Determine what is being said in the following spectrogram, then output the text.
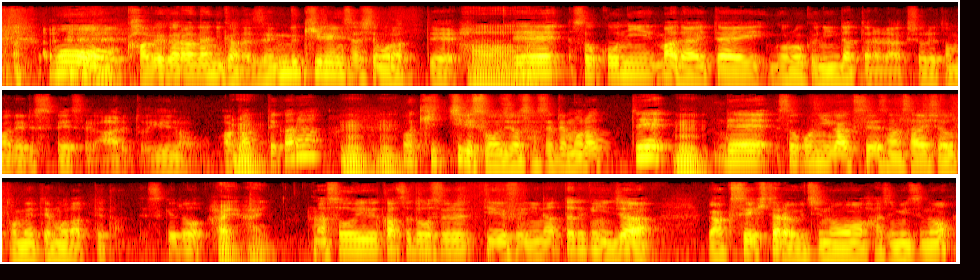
もう壁から何から全部きれいにさせてもらってはあ。でそこにまあ大体56人だったら楽勝で泊まれるスペースがあるというのを分かってから、うんうんまあ、きっちり掃除をさせてもらって、うん。でそこに学生さん最初泊めてもらってたんですけど、はいはいまあ、そういう活動をするっていうふうになった時にじゃあ学生来たらうちのはちみつの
